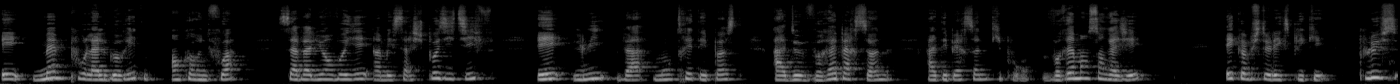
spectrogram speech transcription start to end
Et même pour l'algorithme, encore une fois, ça va lui envoyer un message positif et lui va montrer tes posts à de vraies personnes, à des personnes qui pourront vraiment s'engager. Et comme je te l'ai expliqué, plus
